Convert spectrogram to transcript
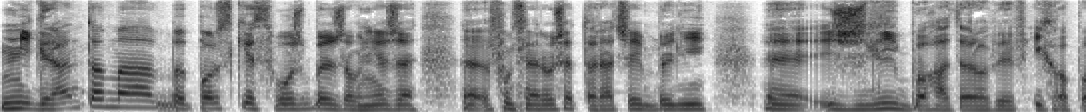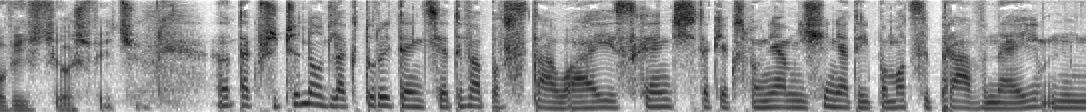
migrantom, a polskie służby, żołnierze, e, funkcjonariusze to raczej byli źli bohaterowie w ich opowieści o świecie. No tak, przyczyną, dla której ta inicjatywa powstała, jest chęć, tak jak wspomniałam, niesienia tej pomocy prawnej, mm,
